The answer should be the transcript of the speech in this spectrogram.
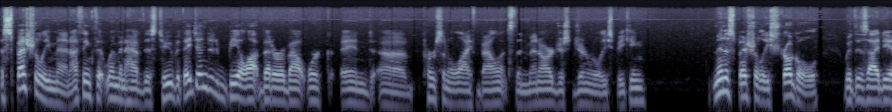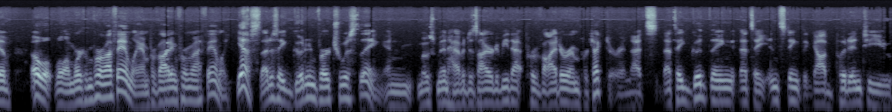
especially men, I think that women have this too, but they tend to be a lot better about work and uh, personal life balance than men are, just generally speaking. Men especially struggle with this idea of, oh, well, I'm working for my family. I'm providing for my family. Yes, that is a good and virtuous thing. And most men have a desire to be that provider and protector. And that's, that's a good thing. That's a instinct that God put into you.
